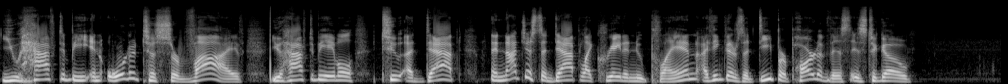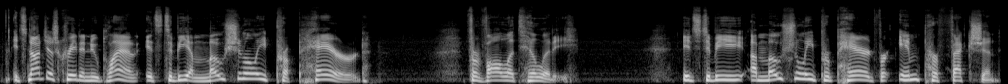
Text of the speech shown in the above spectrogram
You have to be, in order to survive, you have to be able to adapt and not just adapt, like create a new plan. I think there's a deeper part of this is to go, it's not just create a new plan, it's to be emotionally prepared for volatility. It's to be emotionally prepared for imperfection.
